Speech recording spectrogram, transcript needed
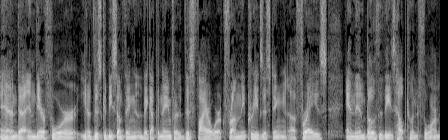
and uh, and therefore you know this could be something they got the name for this firework from the pre-existing uh, phrase, and then both of these help to inform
